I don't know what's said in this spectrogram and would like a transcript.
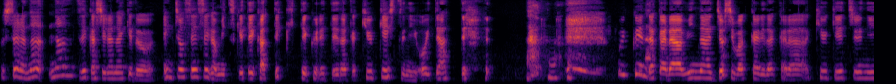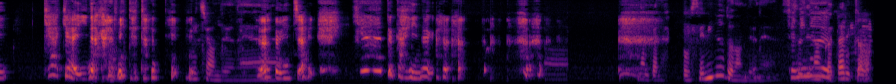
そしたらな、なぜか知らないけど、園長先生が見つけて買ってきてくれて、なんか休憩室に置いてあって。保育園だから、みんな女子ばっかりだから、休憩中にキャーキャー言いながら見てたって。見ちゃうんだよね。見ちゃい、キャーとか言いながら。なんかね、そうセミヌードなんだよね。セミヌードなんか誰か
